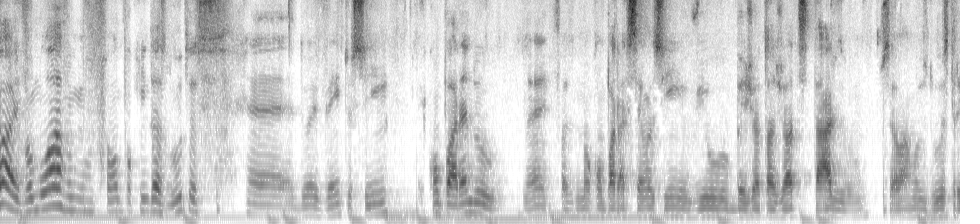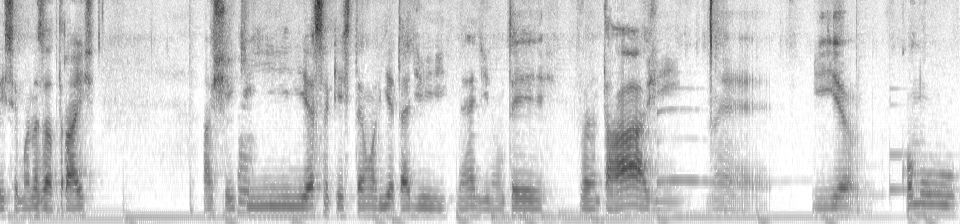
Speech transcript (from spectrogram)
Cara, e vamos lá, vamos falar um pouquinho das lutas é, do evento, assim, comparando, né, fazendo uma comparação, assim, eu vi o BJJ Stars, sei lá, umas duas, três semanas atrás, achei que essa questão ali até de, né, de não ter vantagem, né, e eh, como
